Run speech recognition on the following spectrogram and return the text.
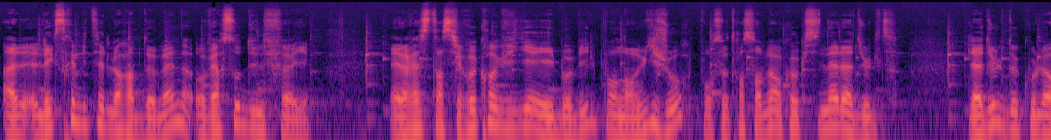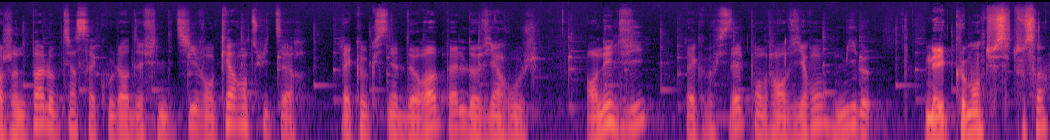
à l'extrémité de leur abdomen au verso d'une feuille. Elles restent ainsi recroquevillées et immobiles pendant 8 jours pour se transformer en coccinelle adulte. L'adulte de couleur jaune pâle obtient sa couleur définitive en 48 heures. La coccinelle d'Europe, elle, devient rouge. En une vie, la coccinelle pondra environ 1000 œufs. Mais comment tu sais tout ça?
